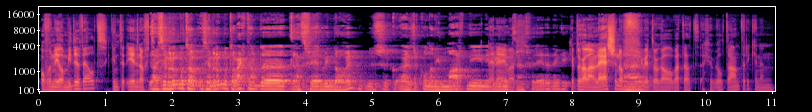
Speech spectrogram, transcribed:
of een heel middenveld, je kunt er één of twee... Ja, ze hebben ook moeten, ze hebben ook moeten wachten op de transferwindow, hè. Dus ze, eh, ze konden in maart niet, niet nee, nee, transfereren, denk ik. Je hebt toch al een lijstje, of uh, je weet toch al wat dat, je wilt aantrekken? En...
